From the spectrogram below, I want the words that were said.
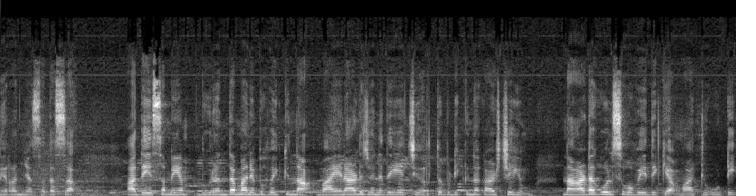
നിറഞ്ഞ സദസ്സ്. അതേസമയം ദുരന്തം അനുഭവിക്കുന്ന വയനാട് ജനതയെ ചേർത്ത് പിടിക്കുന്ന കാഴ്ചയും നാടകോത്സവ വേദിക്ക് മാറ്റുകൂട്ടി.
